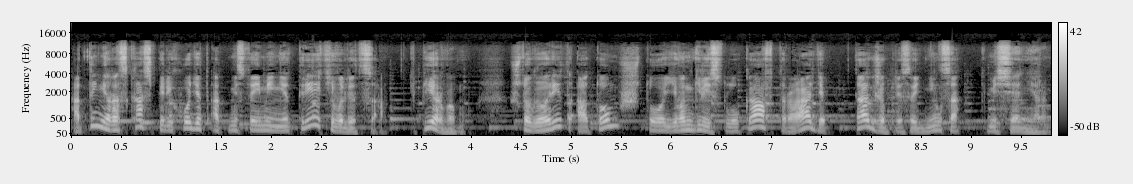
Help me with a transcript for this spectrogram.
Отныне рассказ переходит от местоимения третьего лица к первому – что говорит о том, что евангелист Лука в Трааде также присоединился к миссионерам.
